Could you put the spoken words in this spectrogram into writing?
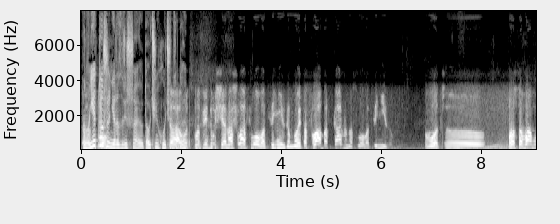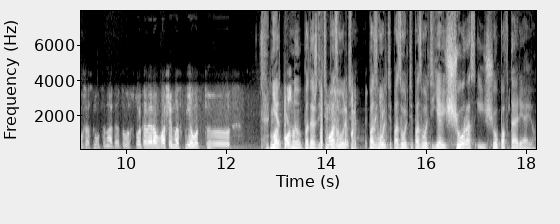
А э, мне слово- тоже не разрешают, а очень хочется, Да, да? Вот, вот ведущая нашла слово цинизм, но это слабо сказано слово цинизм. Вот. э, просто вам ужаснуться надо. Это вот столько, наверное, в вашей Москве вот. э, Нет, возможно, ну подождите, возможно, позвольте, позвольте, позвольте, позвольте. Я еще раз и еще повторяю.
